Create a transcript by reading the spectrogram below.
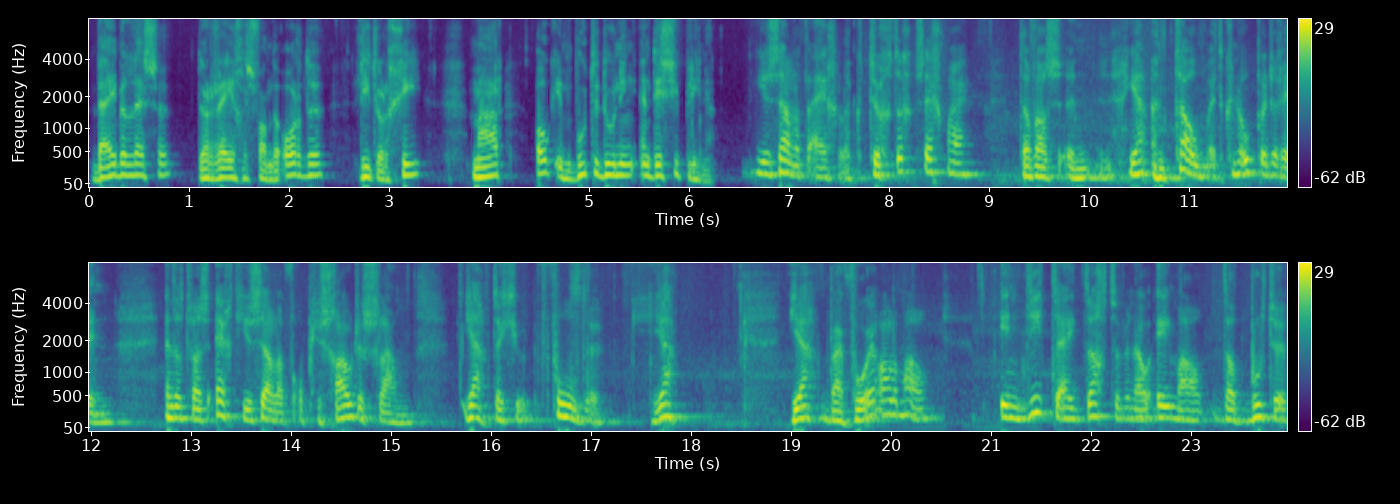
bijbellessen, de regels van de orde, liturgie, maar ook in boetedoening en discipline. Jezelf eigenlijk tuchtig, zeg maar. Er was een, ja, een touw met knopen erin. En dat was echt jezelf op je schouders slaan. Ja, dat je voelde, ja, ja, waarvoor allemaal? In die tijd dachten we nou eenmaal dat boete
